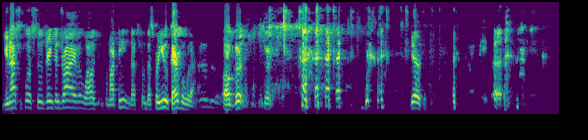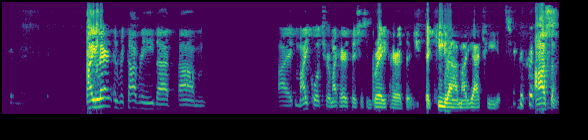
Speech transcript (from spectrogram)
you're not supposed to drink and drive. Well, Martin, that's for, that's for you. Careful with that. Oh, good. Good. yeah. I learned in recovery that um, I my culture, my heritage is a great heritage. Tequila, mariachi, it's awesome.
